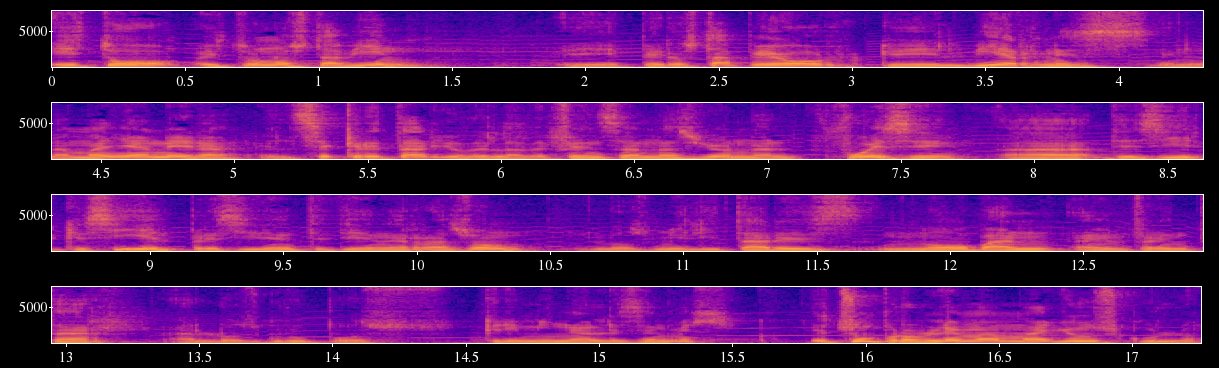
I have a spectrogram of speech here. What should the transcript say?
esto, esto no está bien, eh, pero está peor que el viernes en la mañanera el secretario de la Defensa Nacional fuese a decir que sí, el presidente tiene razón, los militares no van a enfrentar a los grupos criminales en México. Es un problema mayúsculo.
